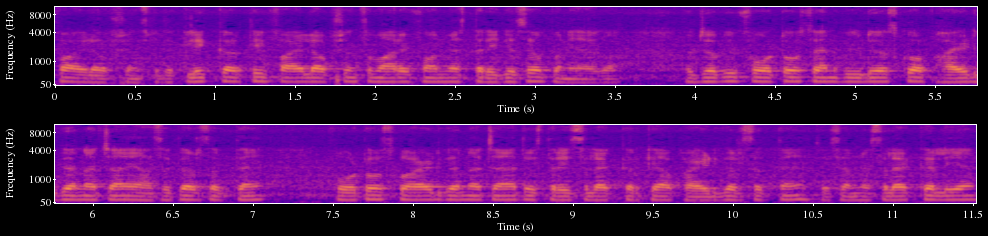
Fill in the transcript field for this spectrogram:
फ़ाइल ऑप्शंस पे तो क्लिक करते ही फ़ाइल ऑप्शन हमारे फ़ोन में इस तरीके से ओपन आएगा और जो भी फ़ोटोज़ एंड वीडियोज़ को आप हाइड करना चाहें, यहाँ से कर सकते हैं। फ़ोटोज़ को हाइड करना चाहें तो इस तरह सेलेक्ट करके आप हाइड कर सकते हैं। जैसे हमने सेलेक्ट कर लिया है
